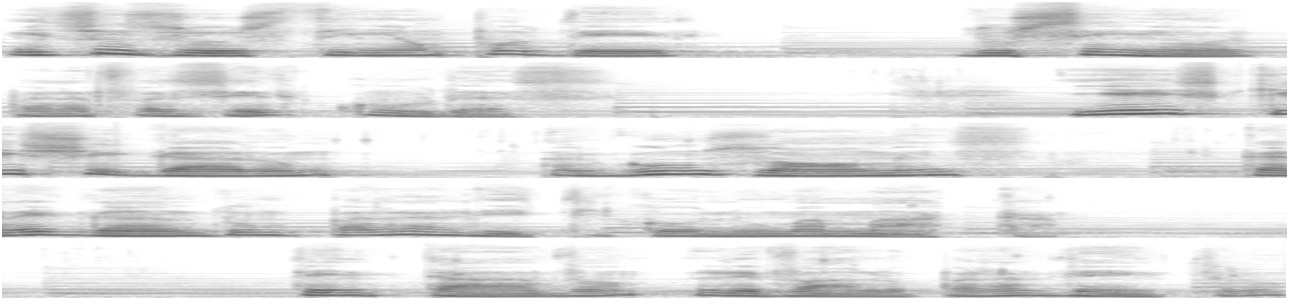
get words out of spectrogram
E Jesus tinha o poder do Senhor para fazer curas. E eis que chegaram alguns homens carregando um paralítico numa maca. Tentavam levá-lo para dentro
